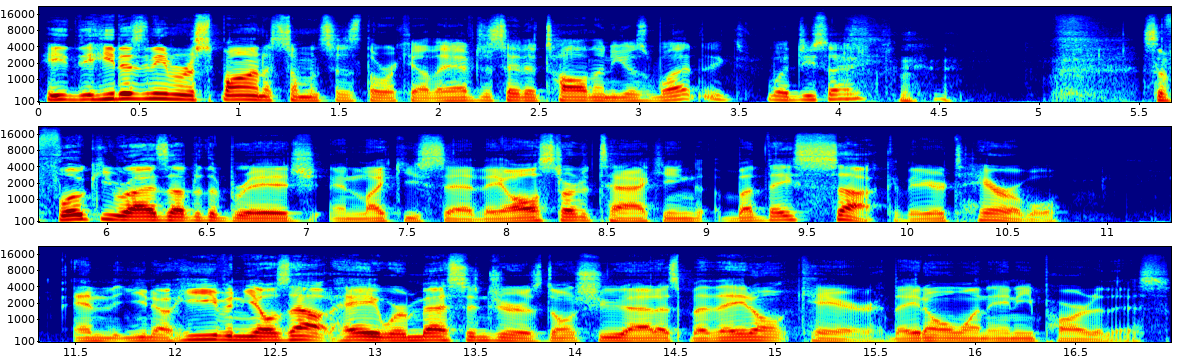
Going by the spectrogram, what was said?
he he doesn't even respond if someone says Thorkell. They have to say the tall and then he goes, "What? What'd you say?" So Floki rides up to the bridge, and like you said, they all start attacking, but they suck. They are terrible. And you know, he even yells out, "Hey, we're messengers. Don't shoot at us." But they don't care. They don't want any part of this.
